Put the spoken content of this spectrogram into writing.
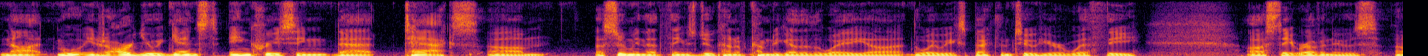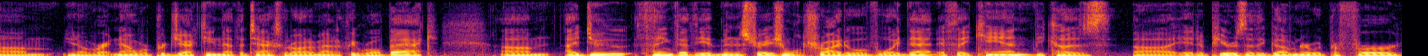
not you know, to argue against increasing that tax, um, assuming that things do kind of come together the way uh, the way we expect them to here with the uh, state revenues. Um, you know, right now we're projecting that the tax would automatically roll back. Um, I do think that the administration will try to avoid that if they can, because uh, it appears that the governor would prefer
